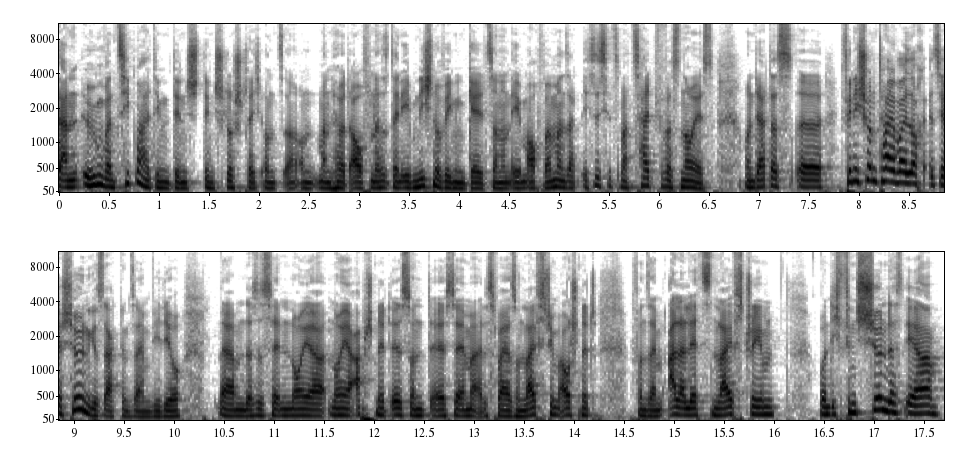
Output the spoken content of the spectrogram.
dann irgendwann zieht man halt den, den, den Schlussstrich und, und man hört auf. Und das ist dann eben nicht nur wegen dem Geld, sondern eben auch, weil man sagt, es ist jetzt mal Zeit für was Neues. Und der hat das, äh, finde ich schon teilweise auch sehr schön gesagt in seinem Video, ähm, dass es ein neuer, neuer Abschnitt ist und er ist ja immer, das war ja so ein Livestream-Ausschnitt von seinem allerletzten Livestream. Und ich finde es schön, dass er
